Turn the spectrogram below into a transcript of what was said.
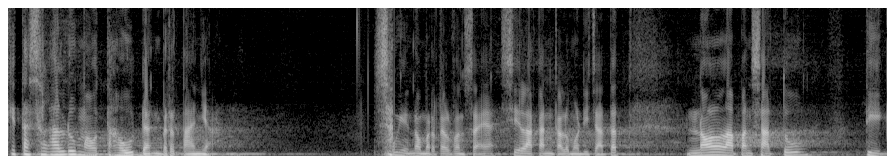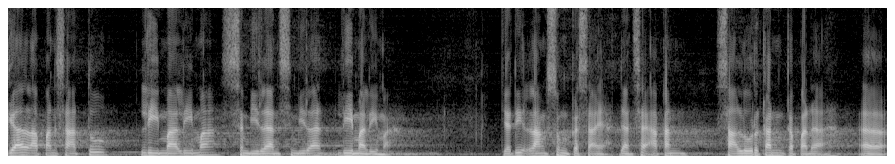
kita selalu mau tahu dan bertanya. Saya nomor telepon saya, silakan kalau mau dicatat 081 381 559955. Jadi langsung ke saya dan saya akan salurkan kepada eh,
